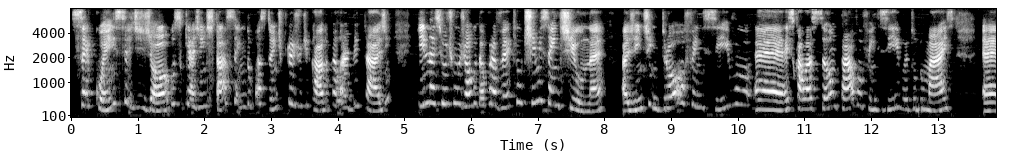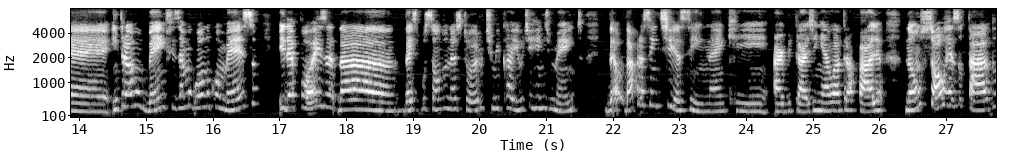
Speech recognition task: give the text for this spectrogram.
sequência de jogos que a gente está sendo bastante prejudicado pela arbitragem. E nesse último jogo deu para ver que o time sentiu, né? A gente entrou ofensivo, é, a escalação estava ofensiva e tudo mais é, entramos bem, fizemos gol no começo e depois da, da expulsão do Nestor, o time caiu de rendimento. Dá, dá para sentir, assim, né, que a arbitragem ela atrapalha não só o resultado,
